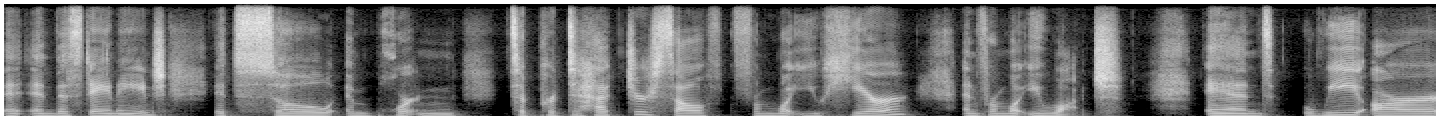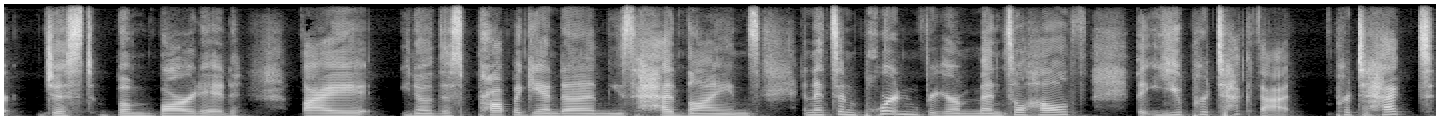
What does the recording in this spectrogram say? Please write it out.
in, this day and age, it's so important to protect yourself from what you hear and from what you watch. And we are just bombarded by, you know, this propaganda and these headlines. And it's important for your mental health that you protect that. Protect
